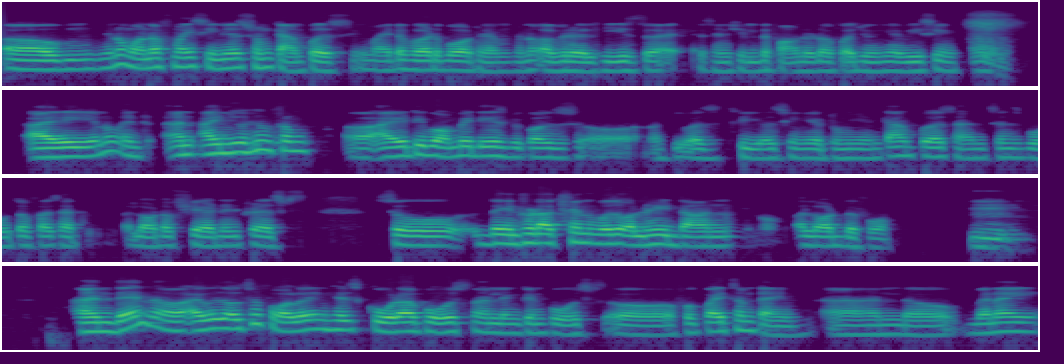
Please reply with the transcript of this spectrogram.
um, you know one of my seniors from campus. You might have heard about him. You know, Aviral. He's the, essentially the founder of a junior VC. I, you know, and, and I knew him from uh, IIT Bombay days because uh, he was three years senior to me in campus, and since both of us had a lot of shared interests, so the introduction was already done, you know, a lot before. Mm. And then uh, I was also following his Quora posts and LinkedIn posts uh, for quite some time. And uh, when I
